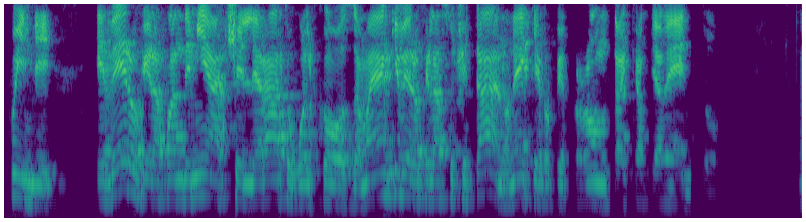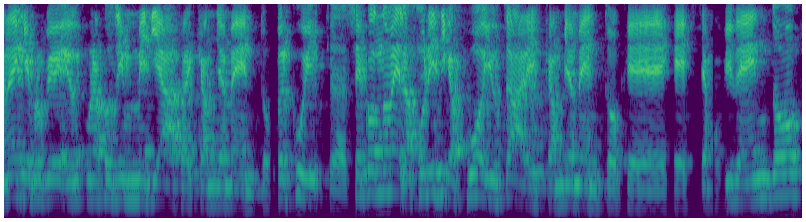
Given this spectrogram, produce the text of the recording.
Quindi è vero che la pandemia ha accelerato qualcosa, ma è anche vero che la società non è che è proprio pronta al cambiamento. Non è che è proprio una cosa immediata il cambiamento. Per cui, certo. secondo me, la politica può aiutare il cambiamento che, che stiamo vivendo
